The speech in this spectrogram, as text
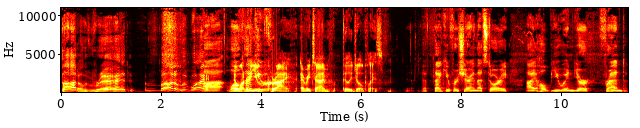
Bottle of red, bottle of white. Uh, well, no wonder thank you, cry every time Billy Joel plays. Yeah, thank you for sharing that story. I hope you and your friend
